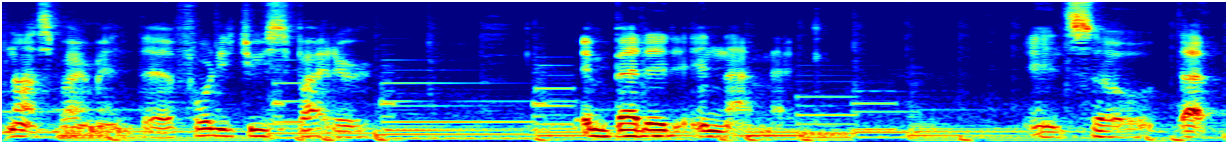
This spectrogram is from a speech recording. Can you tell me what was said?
not Spider Man, the 42 Spider embedded in that mech and so that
